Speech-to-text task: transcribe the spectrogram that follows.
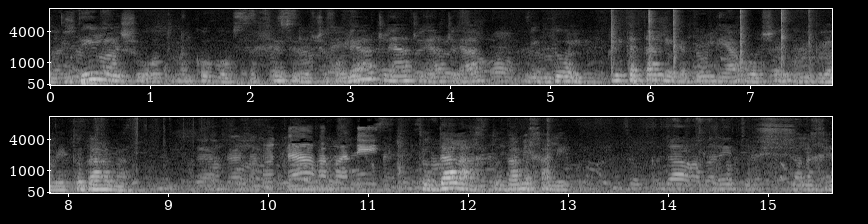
מגדיל ישועות, מלכו ועושה חסד ושכו. לאט, לאט, לאט, לאט, מגדול. מקטן לגדול נהיה אור שהוא מתגלה. תודה רבה. תודה, רבנית. תודה לך, תודה מיכלי. תודה רבנית. תודה לכם.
